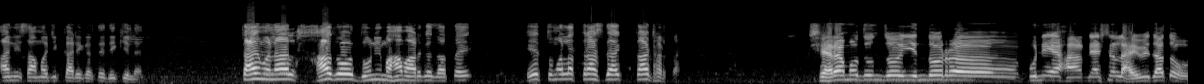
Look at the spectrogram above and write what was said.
आणि सामाजिक कार्यकर्ते देखील आहेत. काय म्हणाल? हा जो दोन्ही महामार्ग जात आहे हे तुम्हाला त्रासदायक का ठरत आहे शहरामधून जो इंदोर पुणे हा नॅशनल हायवे जातो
